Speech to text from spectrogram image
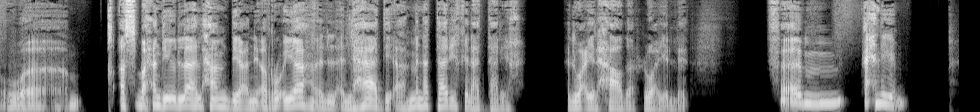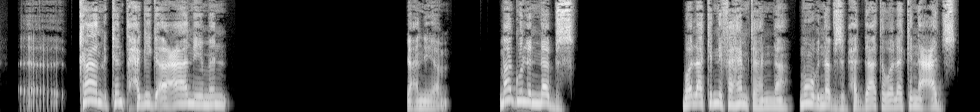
وأصبح عندي لله الحمد يعني الرؤية الهادئة من التاريخ إلى التاريخ. الوعي الحاضر الوعي اللي ف يعني آه، كان كنت حقيقة أعاني من يعني ما أقول النبز ولكني فهمته إنه مو بنبز بحد ذاته ولكنه عجز.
